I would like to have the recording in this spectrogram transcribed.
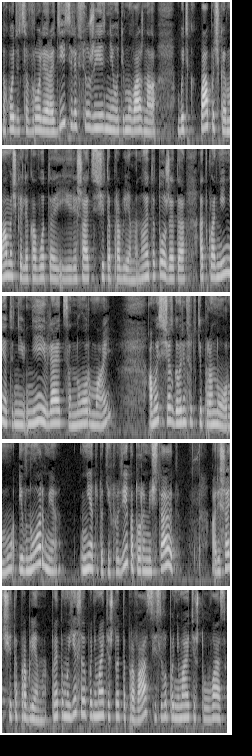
находится в роли родителя всю жизнь, и вот ему важно быть как папочкой, мамочкой для кого-то и решать чьи-то проблемы. Но это тоже, это отклонение, это не, не является нормой. А мы сейчас говорим все-таки про норму, и в норме нету таких людей, которые мечтают решать чьи-то проблемы. Поэтому если вы понимаете, что это про вас, если вы понимаете, что у вас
